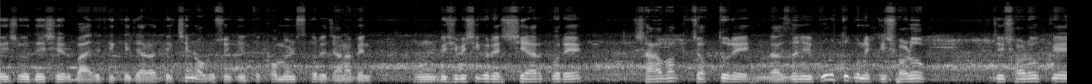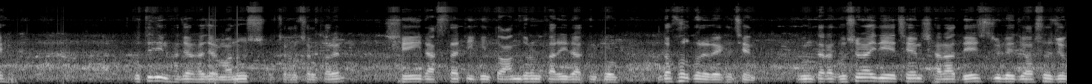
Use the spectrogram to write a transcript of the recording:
দেশ ও দেশের বাইরে থেকে যারা দেখছেন, অবশ্যই কিন্তু কমেন্টস করে জানাবেন এবং বেশি বেশি করে শেয়ার করে শাহবাগ চত্বরে রাজধানীর গুরুত্বপূর্ণ একটি সড়ক, যে সড়কে প্রতিদিন হাজার হাজার মানুষ চলাচল করেন। সেই রাস্তাটি কিন্তু আন্দোলনকারীরা কিন্তু দখল করে রেখেছেন এবং তারা ঘোষণাই দিয়েছেন, সারা দেশ জুড়ে যে অসহযোগ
